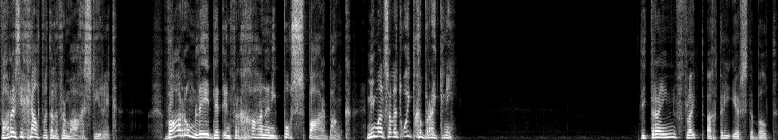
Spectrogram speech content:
Waar is die geld wat hulle vir my gestuur het? Waarom lê dit en vergaan in die posspaarbank? Niemand sal dit ooit gebruik nie. Die trein fluit agter die eerste bult.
